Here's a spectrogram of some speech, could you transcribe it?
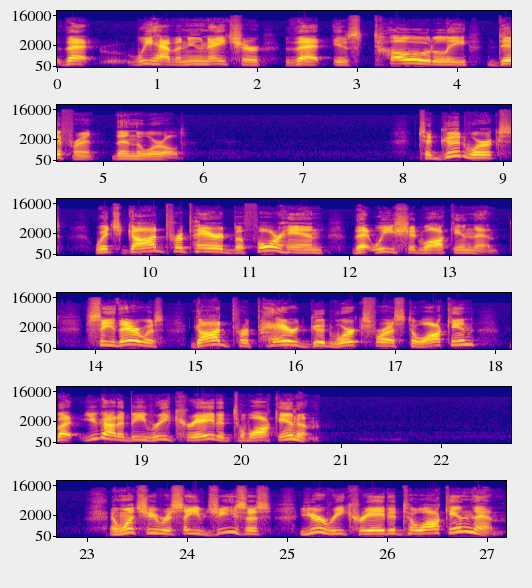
that we have a new nature that is totally different than the world. To good works which God prepared beforehand that we should walk in them. See, there was God prepared good works for us to walk in, but you got to be recreated to walk in them. And once you receive Jesus, you're recreated to walk in them.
